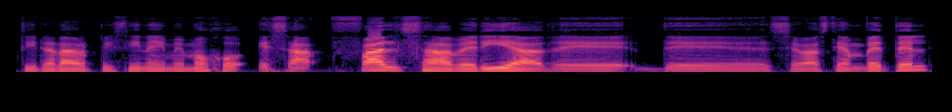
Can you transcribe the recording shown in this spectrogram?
tirar a la piscina y me mojo, esa falsa avería de, de Sebastian Vettel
